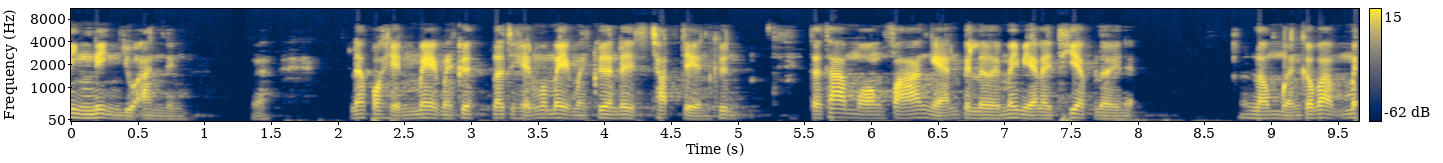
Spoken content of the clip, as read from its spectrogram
นิ่งๆอยู่อันหนึ่งนะแล้วพอเห็นเมฆมันเคลื่อนเราจะเห็นว่าเมฆมันเคลื่อนได้ชัดเจนขึ้น แต่ถ้ามองฟ้าแงนไปเลย ไม่มีอะไรเทียบเลยเนี่ย เราเหมือนกับว่าเม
